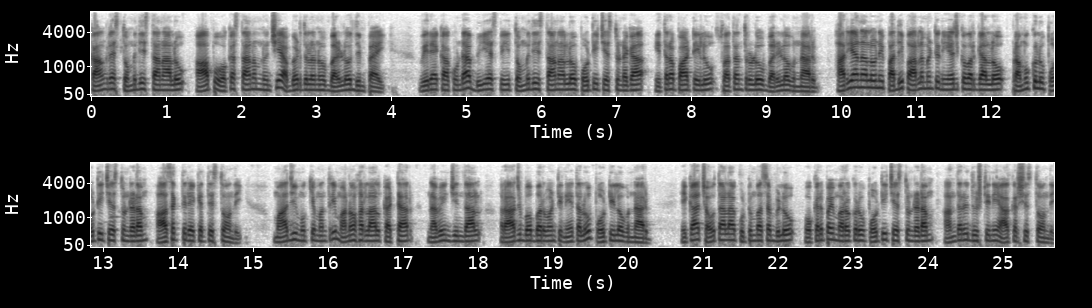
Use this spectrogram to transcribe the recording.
కాంగ్రెస్ తొమ్మిది స్థానాలు ఆపు ఒక స్థానం నుంచి అభ్యర్థులను బరిలో దింపాయి. వీరే కాకుండా బీఎస్పీ తొమ్మిది స్థానాల్లో పోటీ చేస్తుండగా ఇతర పార్టీలు స్వతంత్రులు బరిలో ఉన్నారు. హర్యానాలోని పది పార్లమెంటు నియోజకవర్గాల్లో ప్రముఖులు పోటీ చేస్తుండడం ఆసక్తి రేకెత్తిస్తోంది. మాజీ ముఖ్యమంత్రి మనోహర్ లాల్ ఖట్టార్ నవీన్ జిందాల్ రాజ్ బొబ్బర్ వంటి నేతలు పోటీలో ఉన్నారు. ఇక చౌతాలా కుటుంబ సభ్యులు ఒకరిపై మరొకరు పోటీ చేస్తుండడం అందరి దృష్టిని ఆకర్షిస్తోంది.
